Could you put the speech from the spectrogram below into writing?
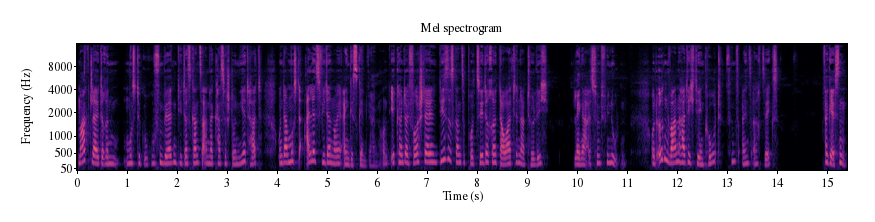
Marktleiterin musste gerufen werden, die das Ganze an der Kasse storniert hat. Und dann musste alles wieder neu eingescannt werden. Und ihr könnt euch vorstellen, dieses ganze Prozedere dauerte natürlich länger als fünf Minuten. Und irgendwann hatte ich den Code 5186 vergessen.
